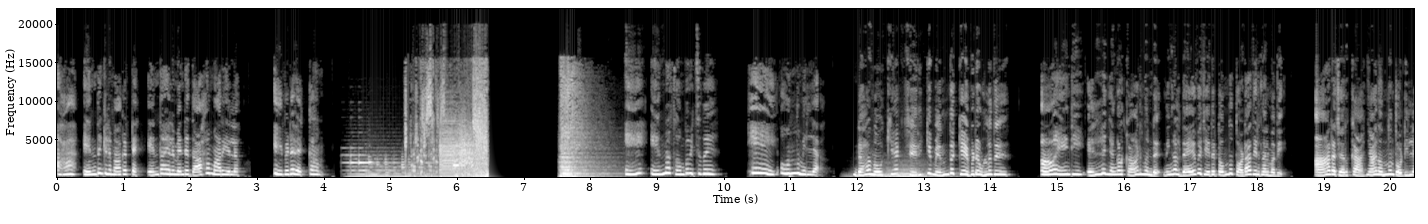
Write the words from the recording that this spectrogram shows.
ആ എന്തെങ്കിലും എന്തായാലും എന്റെ ദാഹം മാറിയല്ലോ. ഇവിടെ വെക്കാം. ഒന്നുമില്ല. ഡാ നോക്കിയാൽ ശരിക്കും എന്തൊക്കെയാ ഇവിടെ ഉള്ളത് ആ ഏന്റി എല്ലാം ഞങ്ങൾ കാണുന്നുണ്ട് നിങ്ങൾ ദയവ് ചെയ്തിട്ടൊന്നും തൊടാതിരുന്നാൽ മതി. ആടെ ചെറുക്ക ഞാനൊന്നും തൊടില്ല.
